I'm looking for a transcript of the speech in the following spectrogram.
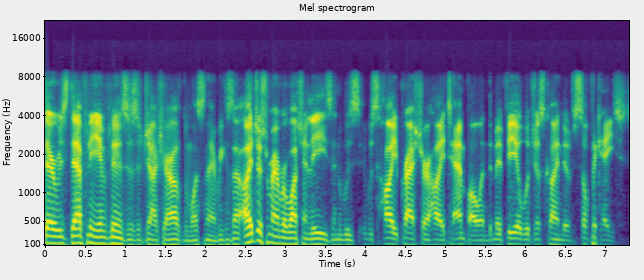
there was definitely influences of Jack Charlton, wasn't there? Because I, I, just remember watching Leeds and it was it was high pressure, high tempo, and the midfield would just kind of suffocate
